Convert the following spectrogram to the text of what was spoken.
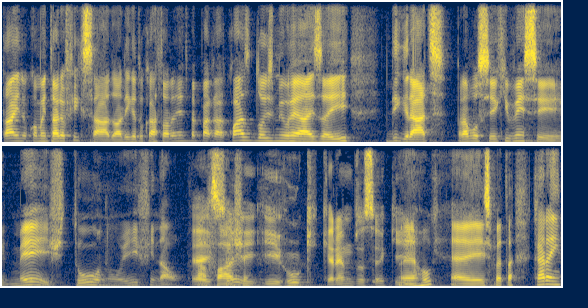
tá aí no comentário fixado. A Liga do Cartola a gente vai pagar quase 2 mil reais aí de grátis para você que vencer mês, turno e final. É isso faixa. aí. E Hulk, queremos você aqui. É, Hulk é espetáculo. Cara, é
